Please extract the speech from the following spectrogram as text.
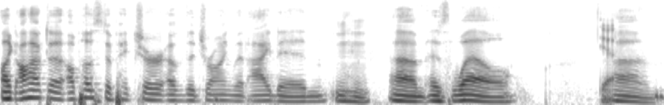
like i'll have to i'll post a picture of the drawing that i did hmm um as well Yeah. um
